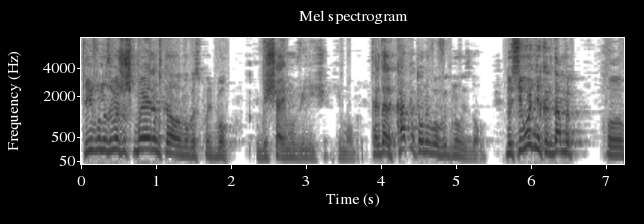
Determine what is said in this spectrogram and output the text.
Ты его назовешь Ишмаэлем, сказал ему Господь Бог, обещая ему величие, таким образом. И так далее. Как это он его выгнал из дома? Но сегодня, когда мы э,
